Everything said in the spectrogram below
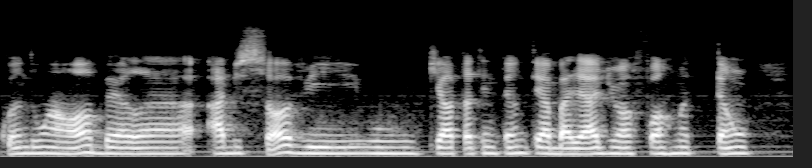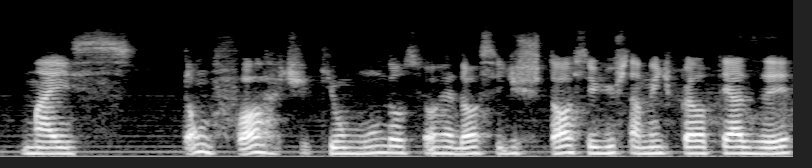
Quando uma obra ela absorve o que ela está tentando trabalhar de uma forma tão mais tão forte que o mundo ao seu redor se distorce justamente para ela trazer,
